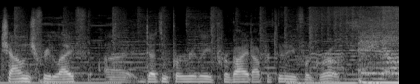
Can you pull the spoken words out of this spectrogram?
Challenge-free life uh, doesn't really provide opportunity for growth.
